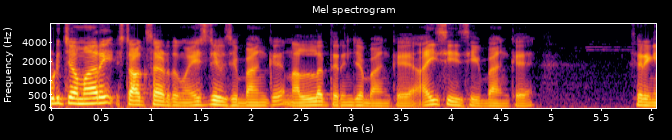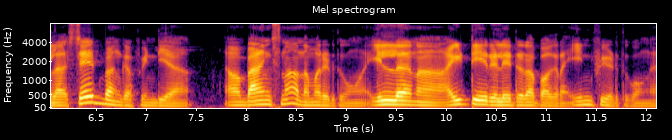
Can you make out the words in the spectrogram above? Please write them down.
பிடிச்ச மாதிரி ஸ்டாக்ஸாக எடுத்துக்கோங்க. ஹெச்டிஎஃப்சி பேங்க்கு நல்ல தெரிஞ்ச பேங்க்கு ஐசிஐசிஐ பேங்க்கு சரிங்களா? ஸ்டேட் பேங்க் ஆஃப் இந்தியா பேங்க்ஸ்னால் அந்த மாதிரி எடுத்துக்கோங்க. இல்லை நான் ஐடி ரிலேட்டடாக பார்க்குறேன் இன்ஃபி எடுத்துக்கோங்க.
